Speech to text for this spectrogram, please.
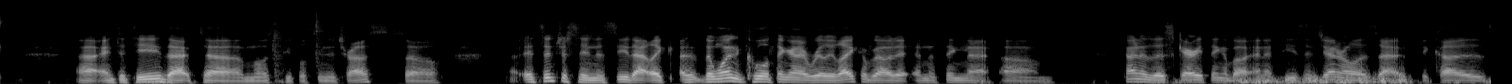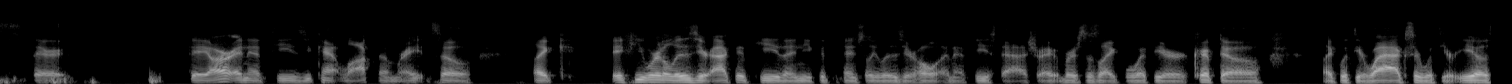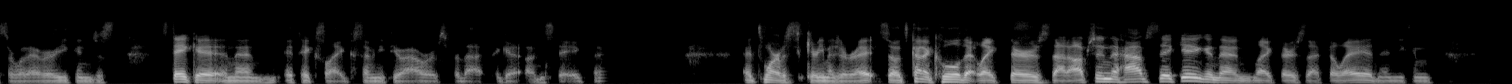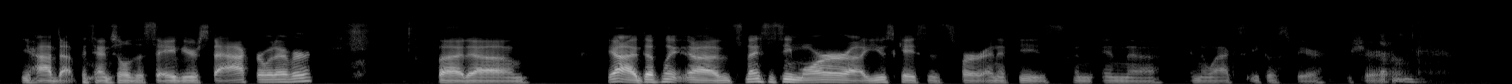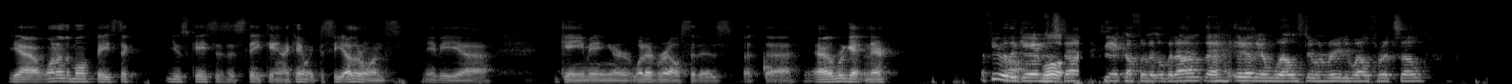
uh, entity that uh, most people seem to trust. So it's interesting to see that like uh, the one cool thing i really like about it and the thing that um kind of the scary thing about nfts in general is that because they're they are nfts you can't lock them right? So like if you were to lose your active key then you could potentially lose your whole nft stash right? Versus like with your crypto like with your wax or with your eos or whatever you can just stake it and then it takes like 72 hours for that to get unstaked it's more of a security measure right so it's kind of cool that like there's that option to have staking and then like there's that delay and then you can you have that potential to save your stack or whatever but um yeah definitely uh it's nice to see more uh, use cases for nfts in in uh in the wax ecosphere for sure Definitely. Yeah, one of the most basic use cases is staking. I can't wait to see other ones, maybe uh, gaming or whatever else it is. But uh, yeah, we're getting there. A few of the games Well- are starting to take off a little bit, aren't they? Alien World's doing really well for itself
